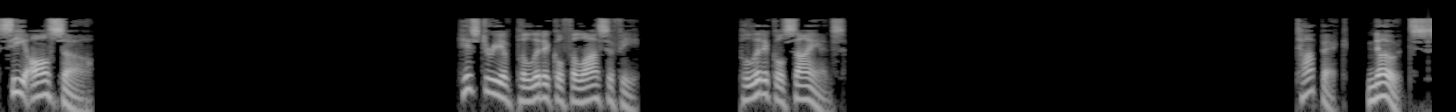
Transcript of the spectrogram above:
See also. History of political philosophy. Political science. Notes.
